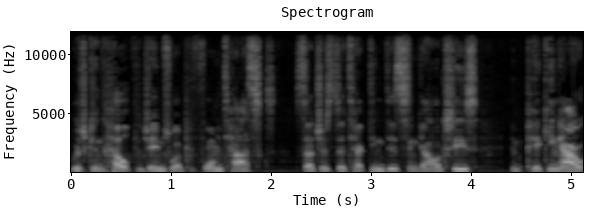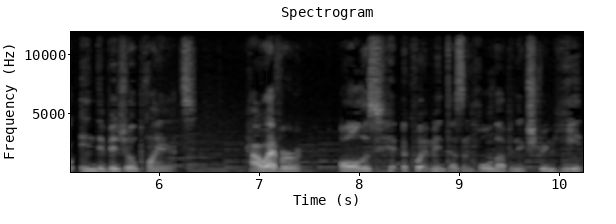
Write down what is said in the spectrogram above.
which can help the James Webb perform tasks such as detecting distant galaxies and picking out individual planets. However, all this equipment doesn't hold up in extreme heat.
